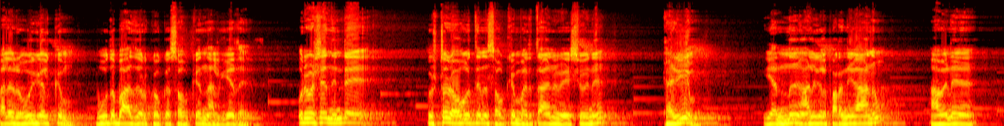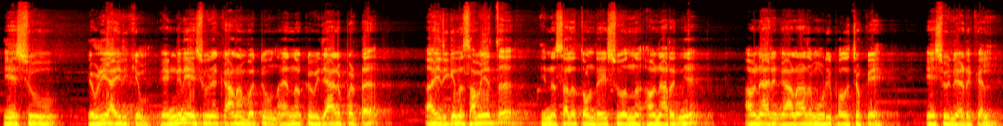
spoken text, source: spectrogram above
പല രോഗികൾക്കും ഭൂതബാധിതർക്കൊക്കെ സൗഖ്യം നൽകിയത്. ഒരുപക്ഷെ നിന്റെ കുഷ്ഠരോഗത്തിന് സൗഖ്യം വരുത്താനും യേശുവിന് കഴിയും എന്ന് ആളുകൾ പറഞ്ഞു കാണും. അവന് യേശു എവിടെയായിരിക്കും? എങ്ങനെ യേശുവിനെ കാണാൻ പറ്റും എന്നൊക്കെ വിചാരപ്പെട്ട് ഇരിക്കുന്ന സമയത്ത് ഇന്ന സ്ഥലത്തുണ്ട് യേശു എന്ന് അവൻ അറിഞ്ഞ് അവനാരും കാണാതെ മൂടി പൊതച്ചൊക്കെ യേശുവിന്റെ അടുക്കൽ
